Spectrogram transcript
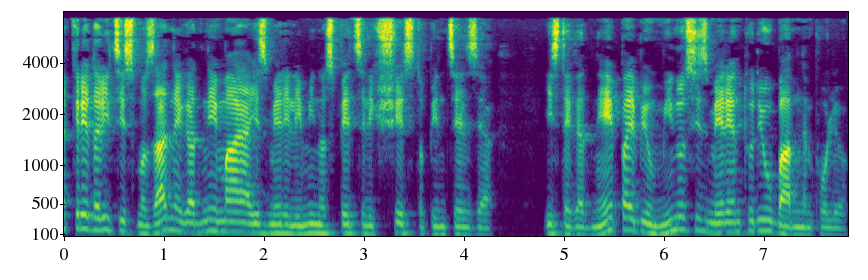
Na Kredarici smo zadnjega dne maja izmerili minus 5,6 stopinj Celzija, istega dne pa je bil minus izmerjen tudi v Babnem polju.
